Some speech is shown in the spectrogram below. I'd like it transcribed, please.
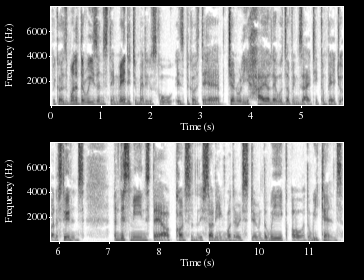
because one of the reasons they made it to medical school is because they have generally higher levels of anxiety compared to other students. And this means they are constantly studying, whether it's during the week or the weekends.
